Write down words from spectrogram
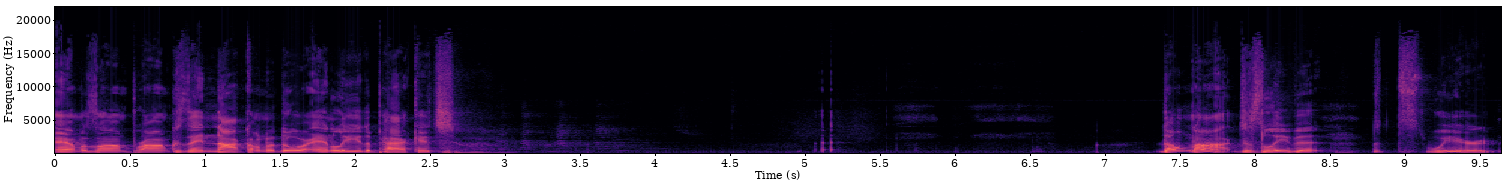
Amazon Prime because they knock on the door and leave the package. Don't knock. Just leave it. It's weird.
